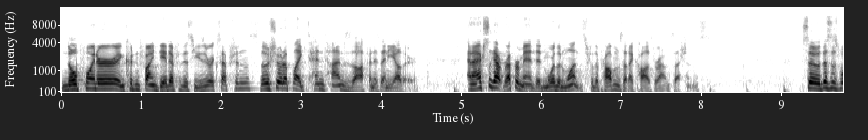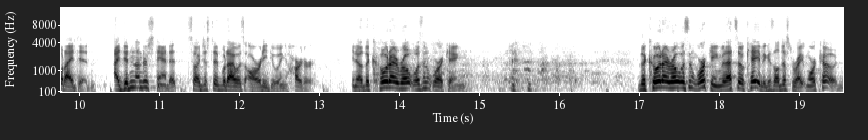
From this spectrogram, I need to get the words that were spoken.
null pointer and couldn't find data for this user exceptions, those showed up like 10 times as often as any other. And I actually got reprimanded more than once for the problems that I caused around sessions. So this is what I did. I didn't understand it, so I just did what I was already doing harder. You know, the code I wrote wasn't working. the code I wrote wasn't working, but that's OK, because I'll just write more code.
